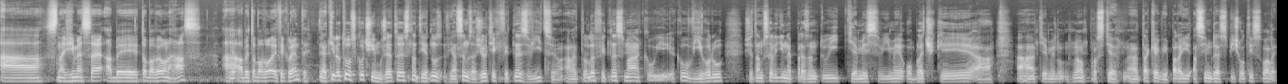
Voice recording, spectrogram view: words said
a snažíme se, aby to bavilo nás, a já, aby to bavilo i ty klienty. Já ti do toho skočím, že to je snad jedno, já jsem zažil těch fitness víc, jo, ale tohle fitness má jakou, jakou výhodu, že tam se lidi neprezentují těmi svými oblečky a, a těmi, no prostě tak, jak vypadají, asi jim jde spíš o ty svaly.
